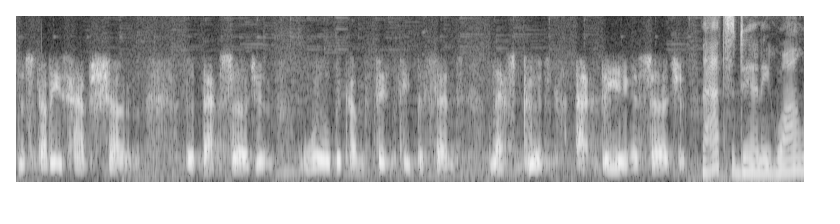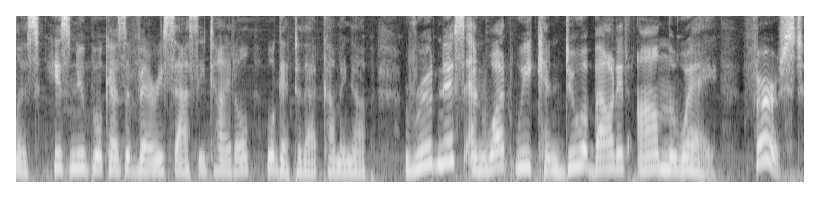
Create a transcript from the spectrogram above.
the studies have shown that that surgeon will become 50% less good at being a surgeon. That's Danny Wallace. His new book has a very sassy title. We'll get to that coming up. Rudeness and what we can do about it on the way. First,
